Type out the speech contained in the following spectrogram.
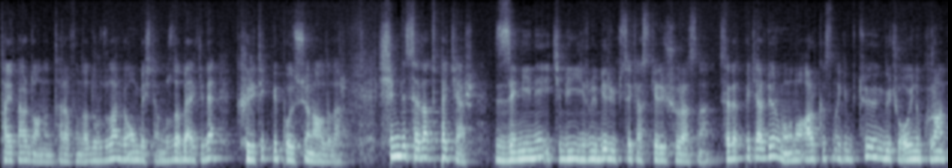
Tayyip Erdoğan'ın tarafında durdular ve 15 Temmuz'da belki de kritik bir pozisyon aldılar. Şimdi Sedat Peker zemini 2021 Yüksek Askeri Şurası'na. Sedat Peker diyorum ama onun arkasındaki bütün güç oyunu kuran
